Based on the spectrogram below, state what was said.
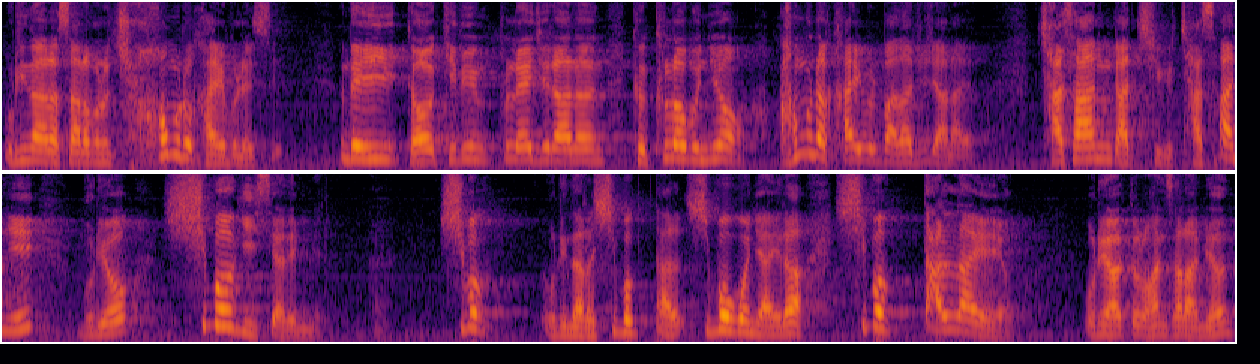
우리나라 사람으로는 처음으로 가입을 했어요. 근데 이 더 기빙 플레지라는 그 클럽은요, 아무나 가입을 받아주지 않아요. 자산 가치, 자산이 무려 10억이 있어야 됩니다. 10억 우리나라 10억 달 10억 원이 아니라 10억 달러예요. 우리나라 돈으로 환산하면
